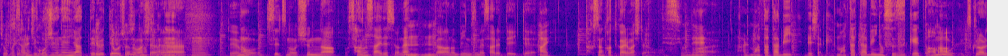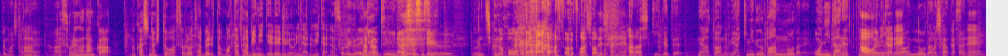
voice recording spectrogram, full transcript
商売されてる。4050年やってるっておっしゃってましたよね。やってうん、でもう季節の旬な山菜ですよね、うんうん。があの瓶詰めされていて、はい。たくさん買って帰りましたよ。ですよね、はいあれまたたびでしたっけ？またたびの酢漬けとか。あもう作られてましたね。はい。はい。でそれがなんか昔の人はそれを食べるとまた旅に出れるようになるみたいな。それぐらい元気になるっていう。うんちくの宝庫みたいなそうそうそう。場所でしたね話聞いてて、ね、あとあの焼肉の万能だれ。鬼だれってあ鬼だれ。万能だれ美味しかったですね。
